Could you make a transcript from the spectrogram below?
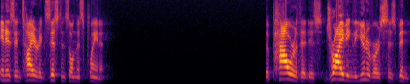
in his entire existence on this planet. The power that is driving the universe has been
